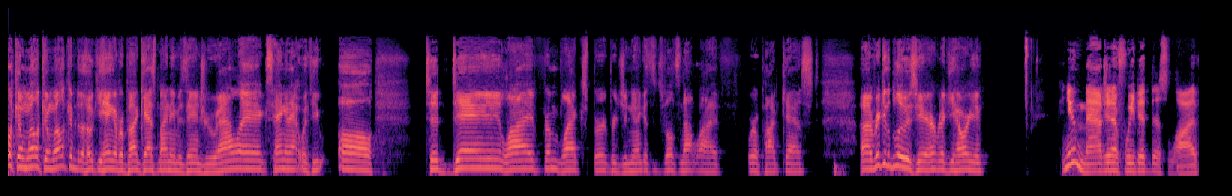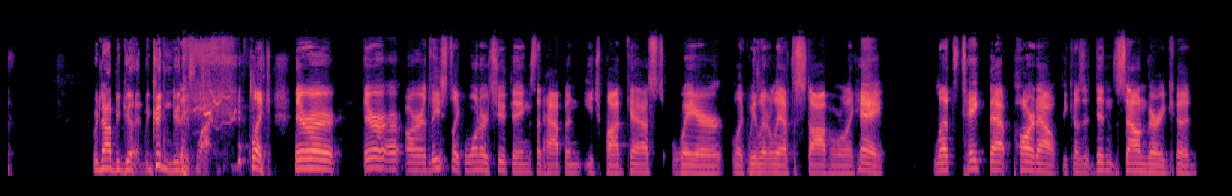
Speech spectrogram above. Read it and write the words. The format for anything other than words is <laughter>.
Welcome, welcome, welcome to the Hokie Hangover Podcast. My name is Andrew Alex, hanging out with you all today, live from Blacksburg, Virginia. I guess it's well, it's not live. We're a podcast. Uh, Ricky LaBlue is here. Ricky, how are you? Can you imagine if we did this live? Would not be good. We couldn't do this live. <laughs> like there are there are, are at least like one or two things that happen each podcast where like we literally have to stop and we're like, hey, let's take that part out because it didn't sound very good.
